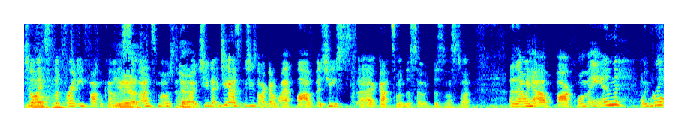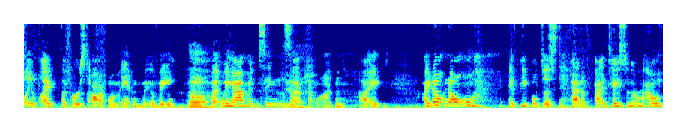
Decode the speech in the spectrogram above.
She likes the Freddy Funkos, Yeah. so that's mostly what she does. She has. She's not gonna buy a lot, but she's uh, got some of the sodas and stuff. And then we have Aquaman. We really liked the first Aquaman movie, Oh, but we haven't seen the Yes. second one. I I don't know if people just had a bad taste in their mouth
